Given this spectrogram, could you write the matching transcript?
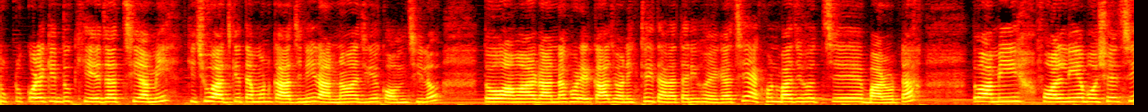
টুকটুক করে কিন্তু খেয়ে যাচ্ছি আমি। কিছু আজকে তেমন কাজ নেই, রান্নাও আজকে কম ছিল। তো আমার রান্নাঘরের কাজ অনেকটাই তাড়াতাড়ি হয়ে গেছে। এখন বাজে হচ্ছে বারোটা। তো আমি ফল নিয়ে বসেছি,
